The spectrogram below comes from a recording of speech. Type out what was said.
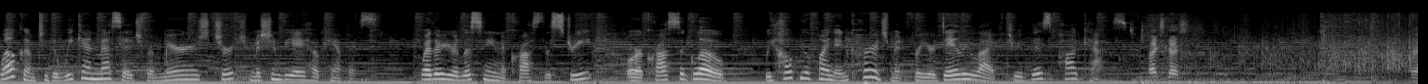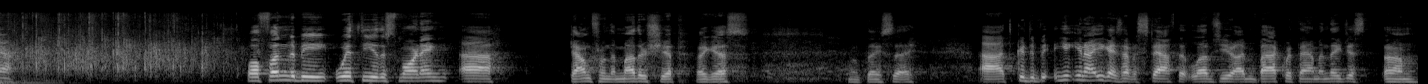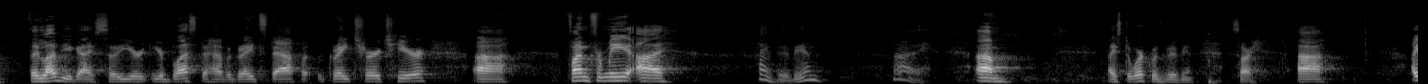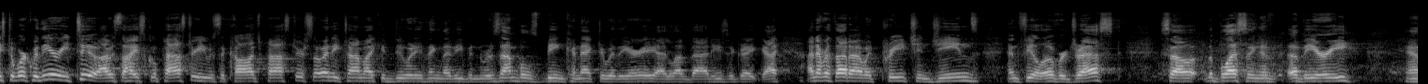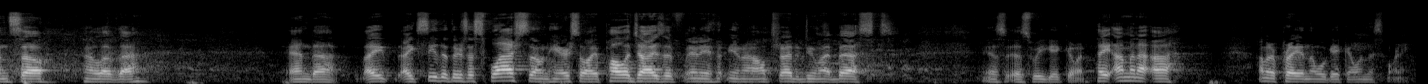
Welcome to the weekend message from Mariners Church Mission Viejo campus. Whether you're listening across the street or across the globe, we hope you'll find encouragement for your daily life through this podcast. Thanks, guys. Yeah. Well, fun to be with you this morning. Uh, down from the mothership, I guess, what they say. Uh, it's good to be. You, you, know, you guys have a staff that loves you. I'm back with them, and they just um, they love you guys. So you're you're blessed to have a great staff, a great church here. Uh, fun for me. I hi Vivian. Hi. Um, I used to work with Vivian. Sorry. Uh, I used to work with Erie too. I was the high school pastor. He was the college pastor. So anytime I could do anything that even resembles being connected with Erie, I love that. He's a great guy. I never thought I would preach in jeans and feel overdressed. So the blessing of, of Erie. And so I love that. And uh, I, I see that there's a splash zone here, so I apologize if anything, you know, I'll try to do my best as, as we get going. Hey, I'm going to uh, I'm going to pray and then we'll get going this morning.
